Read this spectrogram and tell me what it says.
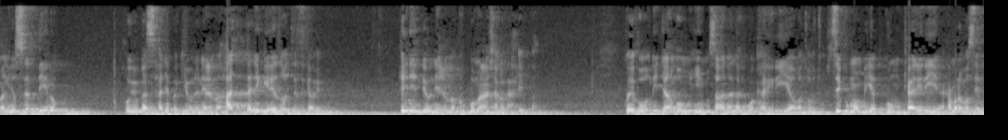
من يسلم دينه huyu basi hajabakiwa na neema hata nyingine zote zikawepo hili ndio neema kubwa maashara alahibba kwa hivyo ni jambo muhimu sana la kuwakariria watoto si kumwambia kumkariria kama anavyosema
